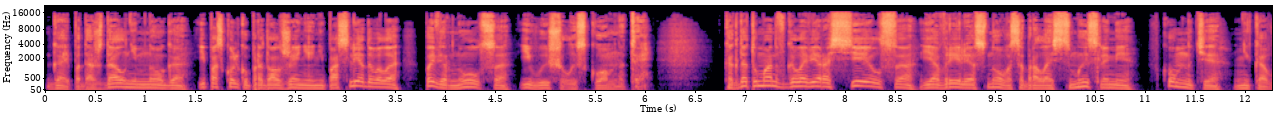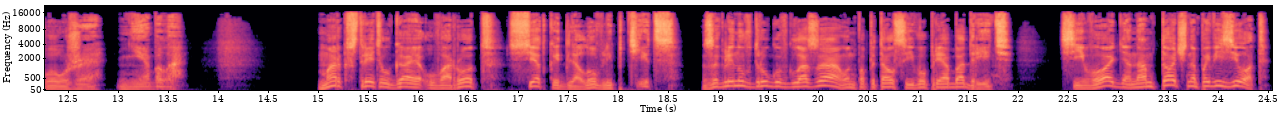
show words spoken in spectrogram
Гай подождал немного, и, поскольку продолжение не последовало, повернулся и вышел из комнаты. Когда туман в голове рассеялся, и Аврелия снова собралась с мыслями, в комнате никого уже не было. Марк встретил Гая у ворот с сеткой для ловли птиц. Заглянув другу в глаза, он попытался его приободрить. «Сегодня нам точно повезет.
